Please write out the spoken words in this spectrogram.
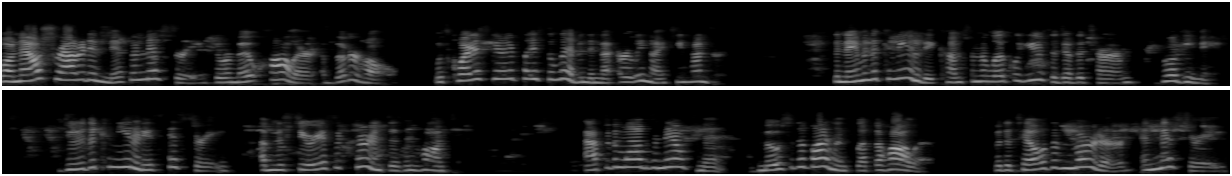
While now shrouded in myth and mystery, the remote holler of Booger Hole was quite a scary place to live in the early 1900s. The name of the community comes from the local usage of the term boogeyman, due to the community's history of mysterious occurrences and hauntings. After the mob's announcement, most of the violence left the hollow, but the tales of murder and mystery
